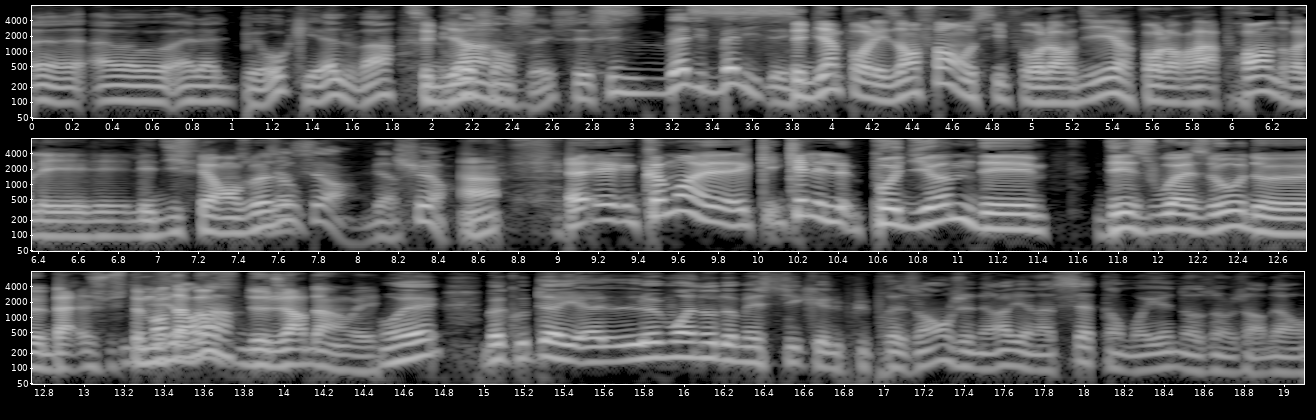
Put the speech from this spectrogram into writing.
euh, à, à la LPO qui, elle, va bien. recenser. C'est c'est une belle, belle idée. C'est bien pour les enfants aussi, pour leur dire, pour leur apprendre les, les- les différents oiseaux. Bien sûr, bien sûr. Euh, euh, comment, euh, qu- quel est le podium des, des oiseaux de, bah, justement, d'abord jardin. de jardin, oui. Oui, bah écoutez, a le moineau domestique est le plus présent. En général, il y en a 7 en moyenne dans un jardin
